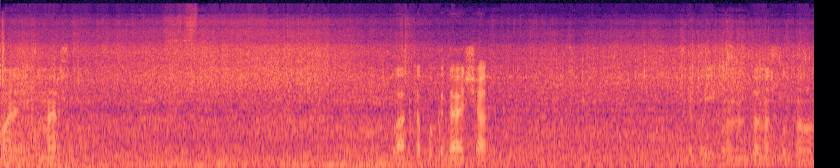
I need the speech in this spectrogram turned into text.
Нормально він замерз. Владка покидає чат. Все, поїхали до наступного.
